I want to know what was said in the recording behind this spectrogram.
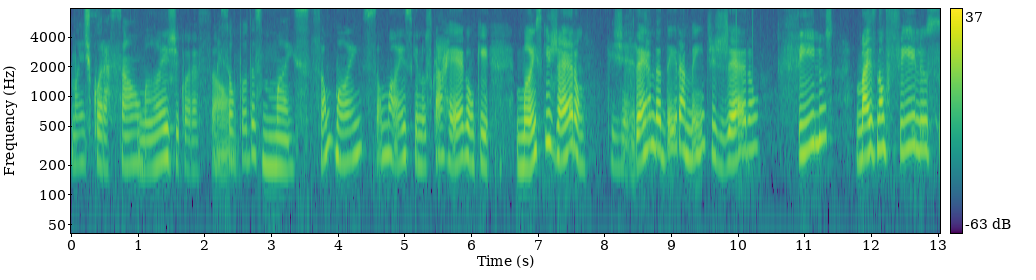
mães de coração. Mães de coração. Mas são todas mães. São mães, são mães que nos carregam, que mães que geram, que geram. verdadeiramente geram filhos, mas não filhos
